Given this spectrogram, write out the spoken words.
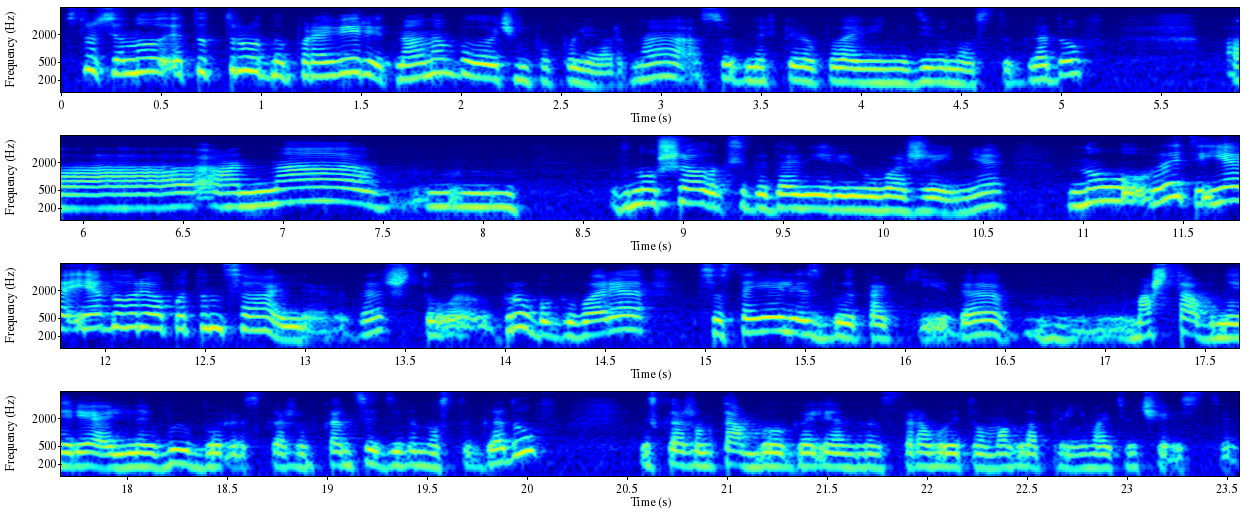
Слушайте, ну это трудно проверить, но она была очень популярна, особенно в первой половине 90-х годов. А, она внушала к себе доверие и уважение. Но, знаете, я, я говорю о потенциале, да, что, грубо говоря, состоялись бы такие да, масштабные реальные выборы, скажем, в конце 90-х годов, и, скажем, там бы Галина Старовойтова могла принимать участие.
